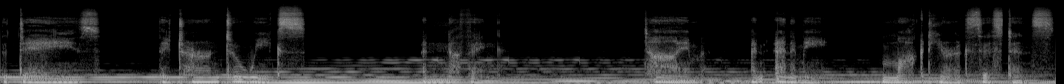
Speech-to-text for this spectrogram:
The days, they turn to weeks and nothing. Time, enemy, mocked your existence.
